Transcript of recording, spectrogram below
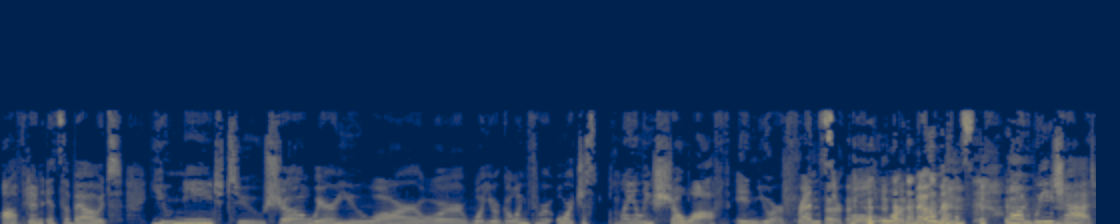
Often it's about you need to show where you are or what you're going through or just plainly show off in your friend circle or moments on WeChat.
